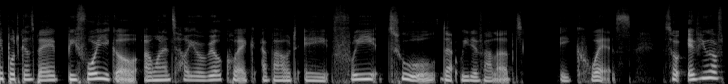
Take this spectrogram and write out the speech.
Hey, Podcast Babe, before you go, I want to tell you real quick about a free tool that we developed a quiz. So, if you have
